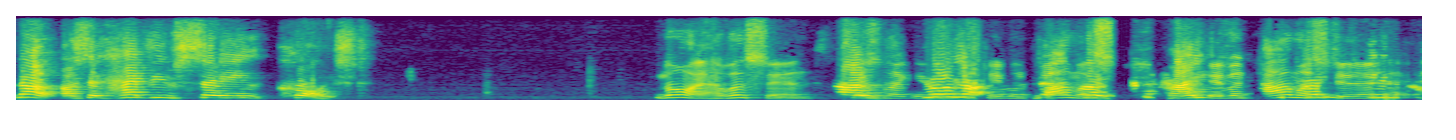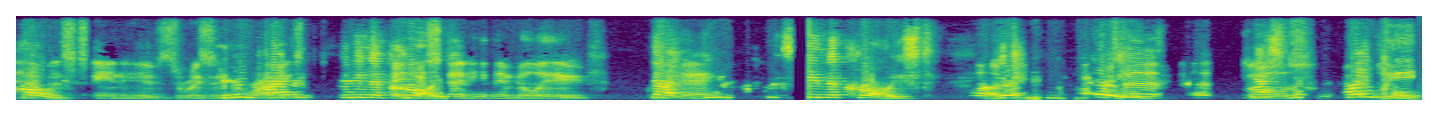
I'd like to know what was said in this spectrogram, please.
No, I said, have you seen Christ? No, I haven't seen. No, Just like even, not- even Thomas, even Thomas didn't haven't seen his risen you Christ, seen the and he said he didn't believe. No, okay. you haven't seen the Christ. But Yet you he believe said that that's those who believe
